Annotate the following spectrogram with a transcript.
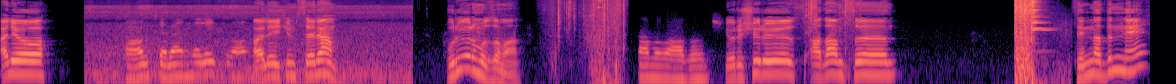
Alo. Abi selamünaleyküm abi. Aleyküm selam. Vuruyorum o zaman. Tamam abi. Görüşürüz. Adamsın. Senin adın ne?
